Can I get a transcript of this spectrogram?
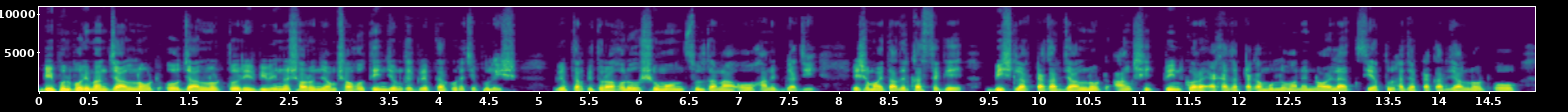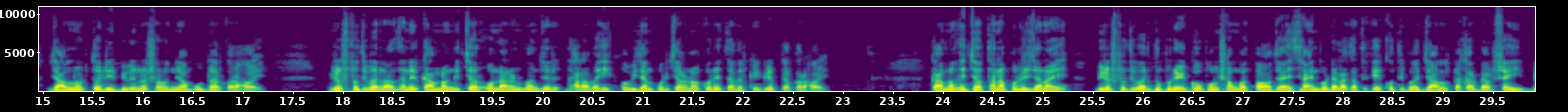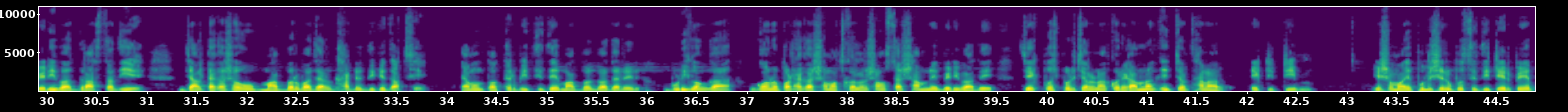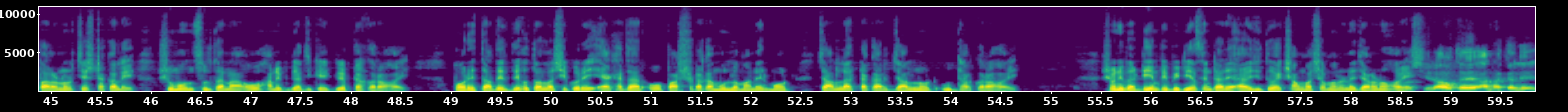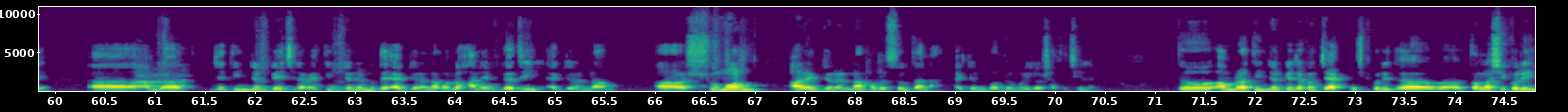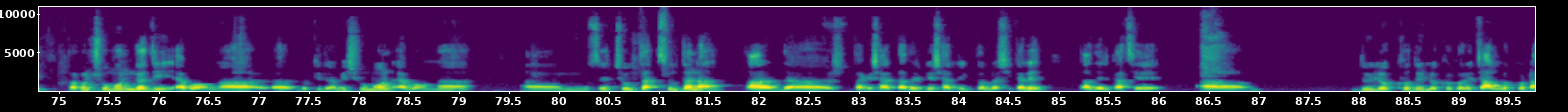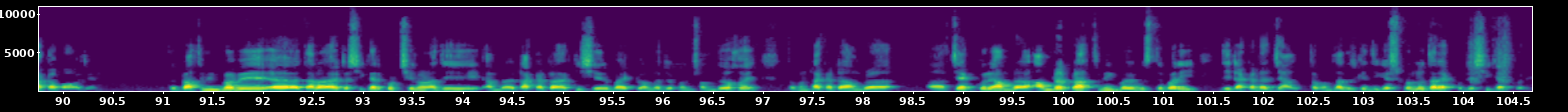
বিপুল পরিমাণ জাল নোট ও জাল নোট তৈরির বিভিন্ন সরঞ্জাম সহ তিনজনকে গ্রেপ্তার করেছে পুলিশ। গ্রেপ্তারকৃতরা হলো সুমন, সুলতানা ও হানিফ গাজী। এ সময় তাদের কাছ থেকে বিশ লাখ টাকার জাল নোট, আংশিক প্রিন্ট করা এক হাজার টাকা মূল্যমানের নয় লাখ ছিয়াত্তর হাজার টাকার জাল নোট ও জাল নোট তৈরির বিভিন্ন সরঞ্জাম উদ্ধার করা হয়। বৃহস্পতিবার রাজধানীর কামরাঙ্গীরচর ও নারায়ণগঞ্জের ধারাবাহিক অভিযান পরিচালনা করে তাদেরকে গ্রেপ্তার করা হয়। কামরাঙ্গীরচর থানা পুলিশ জানায়, বৃহস্পতিবার দুপুরে গোপন সংবাদ পাওয়া যায়, সাইনবোর্ড এলাকা থেকে কতিপয় জাল টাকার ব্যবসায়ী বেড়িবাদ রাস্তা দিয়ে জাল টাকা সহ মাতবর বাজার ঘাটের দিকে যাচ্ছে। এমন তথ্যের ভিত্তিতে মাতবর বাজারের বুড়িগঙ্গা গণপাঠাগার সমাজ কল্যাণ সংস্থার সামনে বেড়িবাদে চেকপোস্ট পরিচালনা করে কামরাঙ্গীরচর থানার একটি টিম। এ সময় পুলিশের উপস্থিতি টের পেয়ে পালানোর চেষ্টাকালে সুমন সুলতানা ও হানিফ গাজীকে গ্রেপ্তার করা হয়। পরে তাদের দেহ তল্লাশি করে এক হাজার ও পাঁচশো টাকা মূল্যমানের মোট চার লাখ টাকার জাল নোট উদ্ধার করা হয়। শনিবার ডিএমপি বিডিয়া সেন্টারে আয়োজিত এক সংবাদ সম্মেলনে জানানো হয়। আওতায় আনাকালে আমরা যে তিনজন পেয়েছিলাম, এই তিনজনের মধ্যে একজনের নাম হলো হানিফ গাজী, একজনের নাম সুমন, আর একজনের নাম হলো সুলতানা, একজন ভদ্রমহিলার সাথে ছিলেন। তো আমরা তিনজনকে যখন চেক পোস্ট করি তল্লাশি করি, তখন সুমন গাজী এবং দুঃখিত আমি, সুমন এবং সুলতানা তার তাকে তাদেরকে শারীরিক তল্লাশিকালে তাদের কাছে দুই লক্ষ দুই লক্ষ করে চার লক্ষ টাকা পাওয়া যায়। তো প্রাথমিকভাবে তারা এটা স্বীকার করছিল না যে আমরা টাকাটা কিসের বা একটু আমরা যখন সন্দেহ হয়, তখন টাকাটা আমরা চেক করে আমরা আমরা প্রাথমিকভাবে বুঝতে পারি যে টাকাটা জাল। তখন তাদেরকে জিজ্ঞেস করলেও তারা এক পর্যায়ে স্বীকার করে।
